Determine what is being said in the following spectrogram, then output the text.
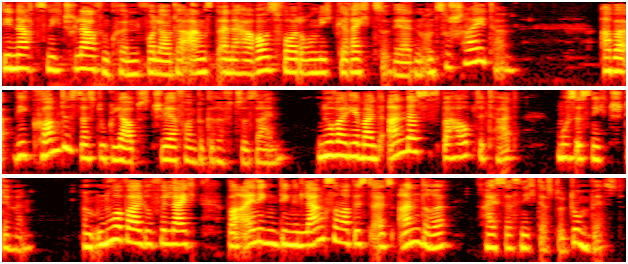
die nachts nicht schlafen können vor lauter Angst, einer Herausforderung nicht gerecht zu werden und zu scheitern. Aber wie kommt es, dass du glaubst, schwer von Begriff zu sein? Nur weil jemand anders es behauptet hat, muss es nicht stimmen. Und nur weil du vielleicht bei einigen Dingen langsamer bist als andere, heißt das nicht, dass du dumm bist.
